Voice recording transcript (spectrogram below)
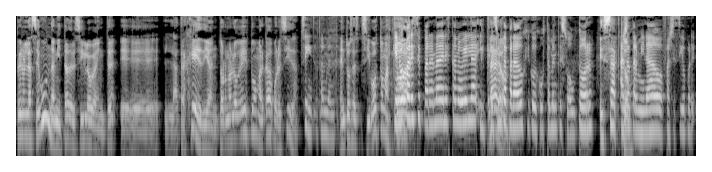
Pero en la segunda mitad del siglo XX, eh, la tragedia en torno a lo gay estuvo marcada por el SIDA. Sí, totalmente. Entonces, si vos tomas Que toda- no aparece para nada en esta novela y Claro. resulta paradójico que justamente su autor Exacto. haya terminado fallecido por... Eh,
